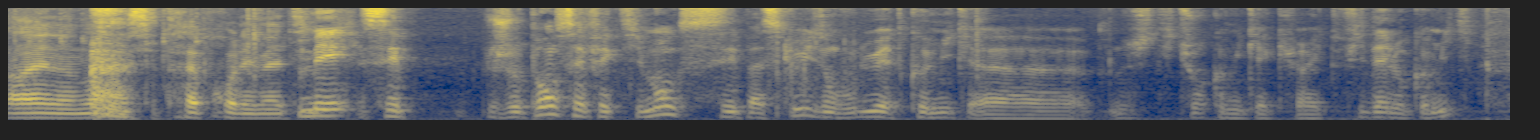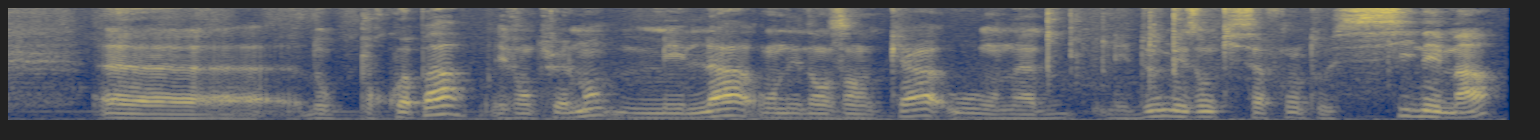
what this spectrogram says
Ouais, non, non, c'est très problématique. Mais c'est, je pense effectivement que c'est parce qu'ils ont voulu être comique, euh, je dis toujours comique accurate, fidèle au comique. Euh, donc pourquoi pas, éventuellement. Mais là, on est dans un cas où on a les deux maisons qui s'affrontent au cinéma.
